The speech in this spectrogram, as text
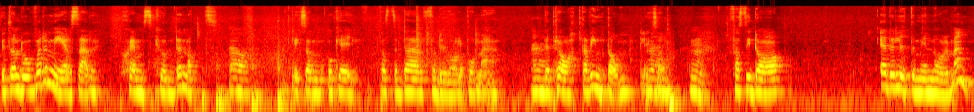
Utan då var det mer så här skämskudden att Ja. liksom okej, fast det där får du hålla på med. Det pratar vi inte om. Liksom. Fast idag är det lite mer normen.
